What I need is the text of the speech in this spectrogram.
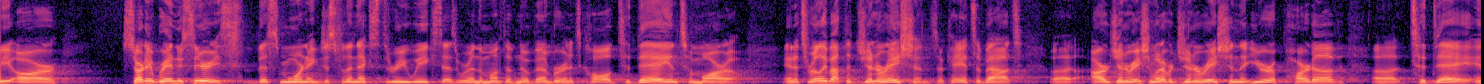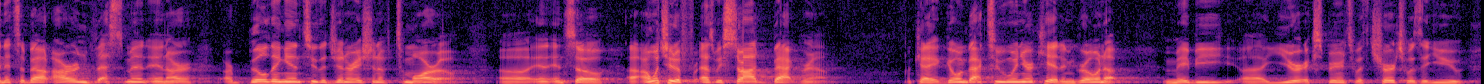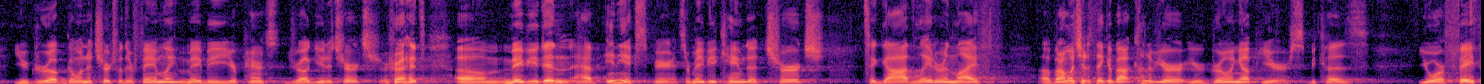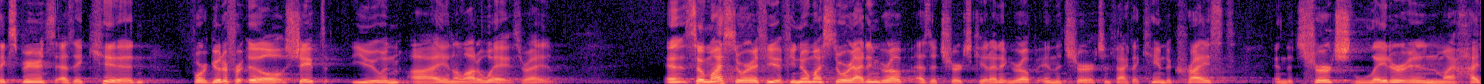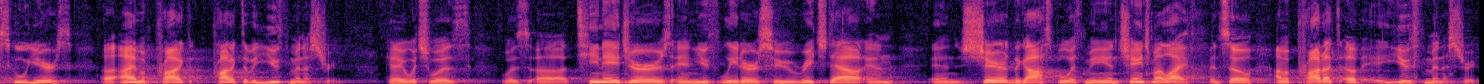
We are starting a brand new series this morning, just for the next three weeks as we're in the month of November, and it's called Today and Tomorrow. And it's really about the generations, okay? It's about uh, our generation, whatever generation that you're a part of uh, today, and it's about our investment and our, our building into the generation of tomorrow. Uh, and, and, so uh, I want you to, as we start background, okay, going back to when you're a kid and growing up, Maybe uh, your experience with church was that you, you grew up going to church with your family. Maybe your parents drug you to church, right? Um, maybe you didn't have any experience, or maybe you came to church, to God later in life. Uh, but I want you to think about kind of your, your growing up years because your faith experience as a kid, for good or for ill, shaped you and I in a lot of ways, right? And so, my story, if you, if you know my story, I didn't grow up as a church kid. I didn't grow up in the church. In fact, I came to Christ and the church later in my high school years. Uh, I'm a product, product of a youth ministry, okay, which was, was uh, teenagers and youth leaders who reached out and, and shared the gospel with me and changed my life. And so, I'm a product of a youth ministry.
